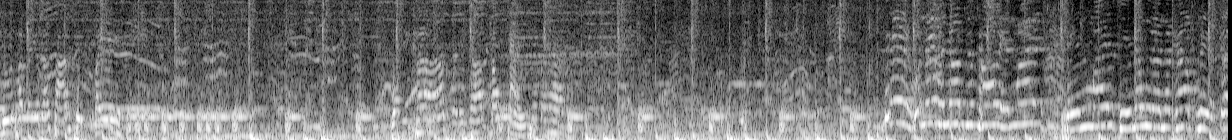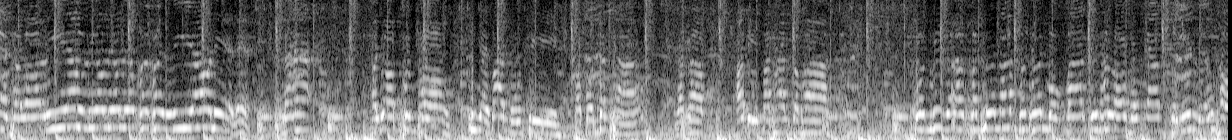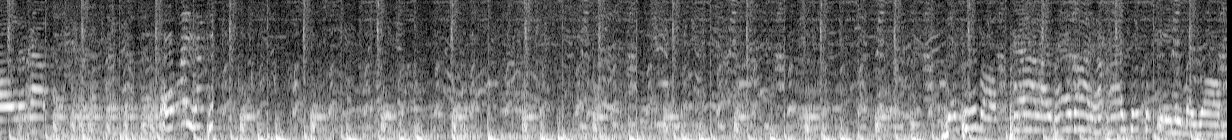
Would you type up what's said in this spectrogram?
อยู่ทะเลมาสามสิบปีวัสดีครับสวัสดีครับน้องไก่ใช่ไหมฮะนี่คนนี้พยอมยืนทองเห็นไหมเห็นไหมสีน้ำเงินนะครับนี่แก้วชะลอเลี้ยวเลี้ยวเลี้ยวเลี้ยวค่อยๆเลี้ยวเนี่ยเนี่ยนะฮะพยอมชุนทองผู้ใหญ่บ้านหมู่สี่ตำบลบ้านฉางนะครับ อดีตประธานสภา คนที่กำลังสะเทือนน้ำสะเทือนบกมาคือท่านรองสงการสีเหลืองทองนะครับโอ้ไม่อยากคิดอย่างที่บอกแพ้อะไรแพ้ได้ครับแพ้เจ็ตสกีนี่ไม่ยอม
